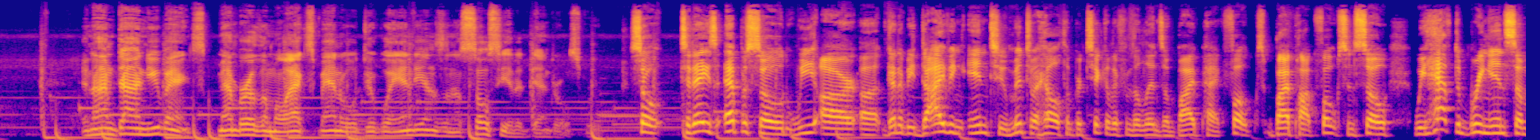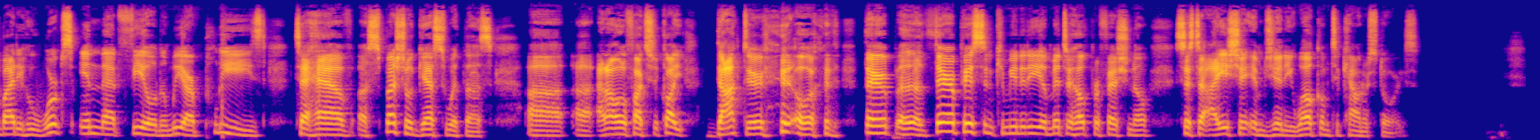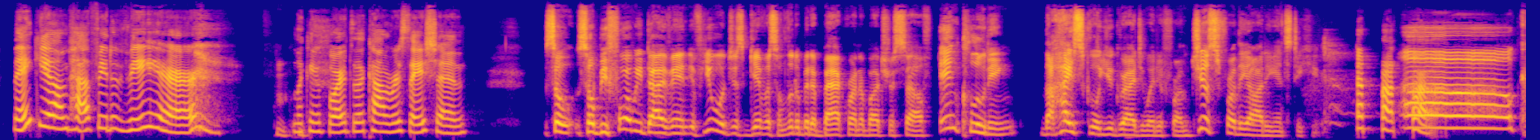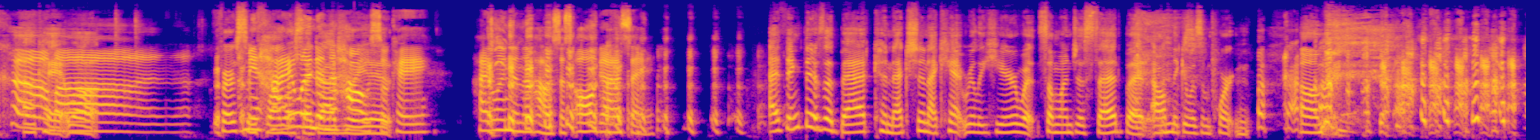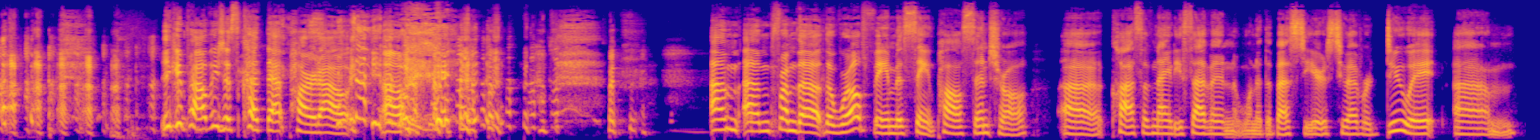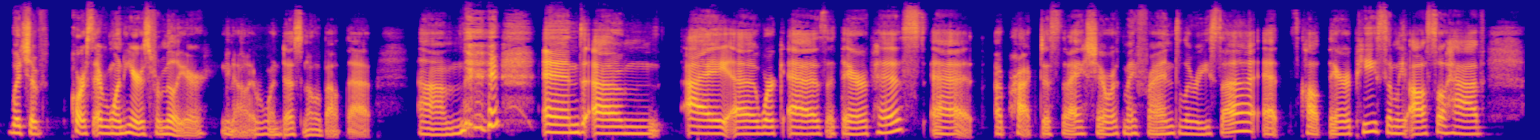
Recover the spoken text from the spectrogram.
And I'm Don Eubanks, member of the Mille Lacs Band of Ojibwe Indians and associate at Dendros Group. So, today's episode, we are uh, going to be diving into mental health, in particular from the lens of BIPOC folks, BIPOC folks. And so, we have to bring in somebody who works in that field, and we are pleased to have a special guest with us. Uh, uh, I don't know if I should call you doctor or ther- uh, therapist and community of mental health professional, Sister Aisha Mgeni. Welcome to Counter Stories. Thank you. I'm happy to be here. Looking forward to the conversation. So, so before we dive in, if you will just give us a little bit of background about yourself, including the high school you graduated from, just for the audience to hear. oh, come okay, on. Well, first I mean, Highland I in the house, okay? Highland in the house. That's all I gotta say. I think there's a bad connection. I can't really hear what someone just said, but I don't think it was important. Um, you could probably just cut that part out. Um, I'm, I'm from the, the world famous St. Paul Central, uh, class of 97, one of the best years to ever do it, um, which of course everyone here is familiar. You know, everyone does know about that. Um, and um, I uh, work as a therapist at a practice that I share with my friend Larissa. At, it's called Therapeace, and we also have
